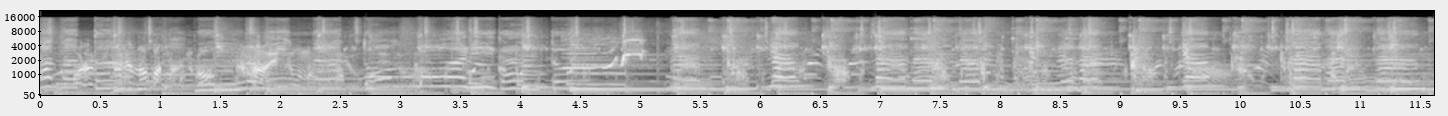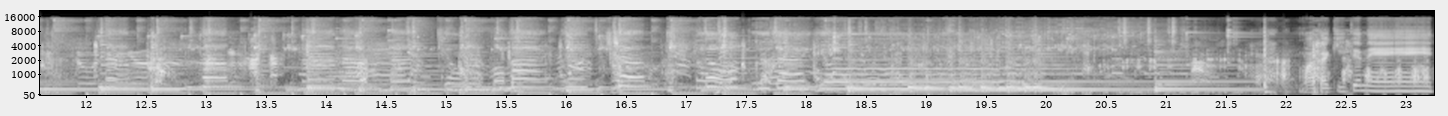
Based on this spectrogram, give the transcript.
あなた。みんなみんなどうもありがとうなんなんなんなんなんなんまるちゃんトークだよまた聞いてね。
